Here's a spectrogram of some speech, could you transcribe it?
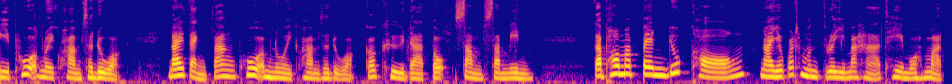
มีผู้อำนวยความสะดวก ได้แต่งตั้งผู้อำนวยความสะดวกก็คือดาโตะซัมซามิน แต่พอมาเป็นยุคของนายกรัฐมนตรีมหาเทโมฮัมหมัด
